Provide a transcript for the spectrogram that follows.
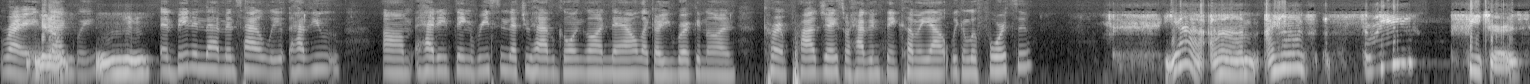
Right, exactly. Mm-hmm. And being in that mentality, have you um, had anything recent that you have going on now? Like, are you working on current projects or have anything coming out we can look forward to? Yeah, um, I have three features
